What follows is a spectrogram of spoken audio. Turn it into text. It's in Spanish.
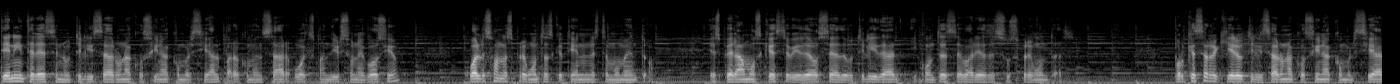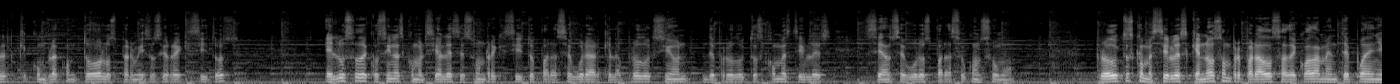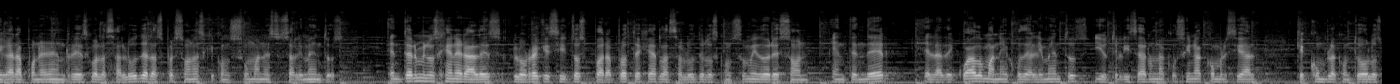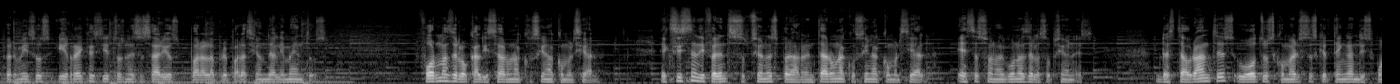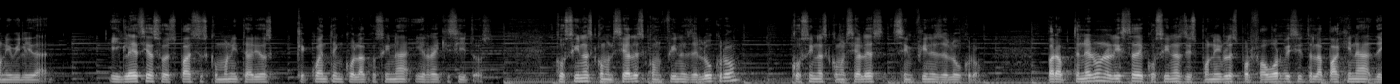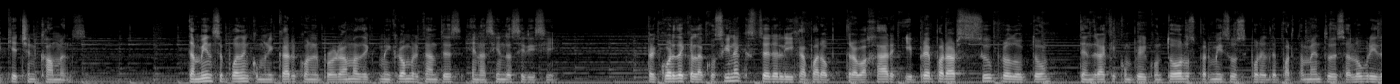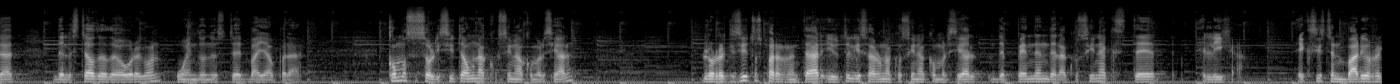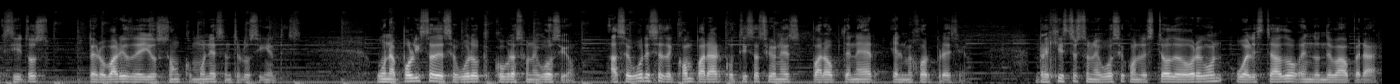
¿Tiene interés en utilizar una cocina comercial para comenzar o expandir su negocio? ¿Cuáles son las preguntas que tiene en este momento? Esperamos que este video sea de utilidad y conteste varias de sus preguntas. ¿Por qué se requiere utilizar una cocina comercial que cumpla con todos los permisos y requisitos? El uso de cocinas comerciales es un requisito para asegurar que la producción de productos comestibles sean seguros para su consumo. Productos comestibles que no son preparados adecuadamente pueden llegar a poner en riesgo la salud de las personas que consuman estos alimentos. En términos generales, los requisitos para proteger la salud de los consumidores son entender el adecuado manejo de alimentos y utilizar una cocina comercial que cumpla con todos los permisos y requisitos necesarios para la preparación de alimentos. Formas de localizar una cocina comercial. Existen diferentes opciones para rentar una cocina comercial. Estas son algunas de las opciones restaurantes u otros comercios que tengan disponibilidad, iglesias o espacios comunitarios que cuenten con la cocina y requisitos, cocinas comerciales con fines de lucro, cocinas comerciales sin fines de lucro. Para obtener una lista de cocinas disponibles, por favor visite la página de Kitchen Commons. También se pueden comunicar con el programa de micromercantes en Hacienda CDC. Recuerde que la cocina que usted elija para trabajar y preparar su producto tendrá que cumplir con todos los permisos por el Departamento de Salubridad del Estado de Oregon o en donde usted vaya a operar. ¿Cómo se solicita una cocina comercial? Los requisitos para rentar y utilizar una cocina comercial dependen de la cocina que usted elija. Existen varios requisitos, pero varios de ellos son comunes entre los siguientes. Una póliza de seguro que cubra su negocio. Asegúrese de comparar cotizaciones para obtener el mejor precio registre su negocio con el estado de Oregon o el estado en donde va a operar.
